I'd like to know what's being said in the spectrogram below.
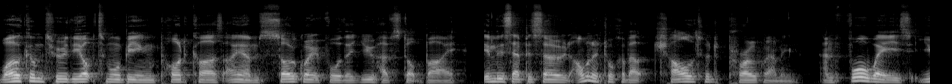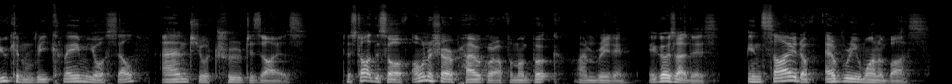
Welcome to the Optimal Being podcast. I am so grateful that you have stopped by. In this episode, I want to talk about childhood programming and four ways you can reclaim yourself and your true desires. To start this off, I want to share a paragraph from a book I'm reading. It goes like this Inside of every one of us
